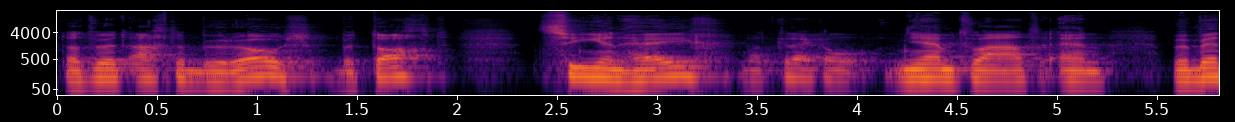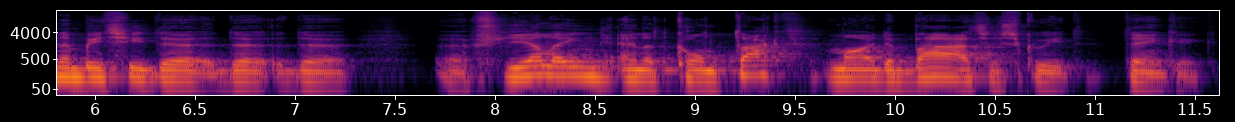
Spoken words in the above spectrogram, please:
dat wordt achter bureaus betocht. Zien heeg, wat krekkel neemt wat. En we zijn een beetje de, de, de uh, en het contact met de basis kwijt, denk ik.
